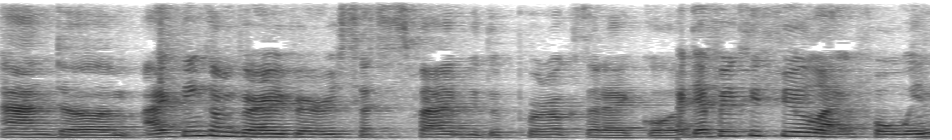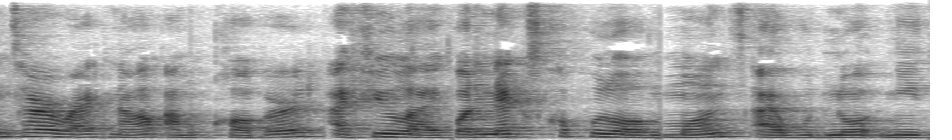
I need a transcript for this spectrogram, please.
and um, i think i'm very very satisfied with the products that i got. I definitely feel like for winter right now i'm covered. I feel like for the next couple of months i would not need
